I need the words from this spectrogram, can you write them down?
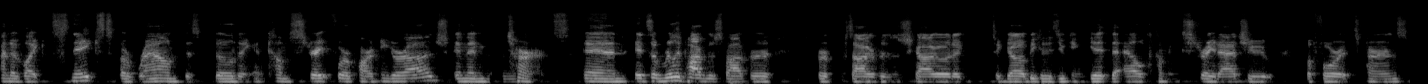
kind of like snakes around this building and comes straight for a parking garage and then turns. And it's a really popular spot for for photographers in Chicago to to go because you can get the L coming straight at you before it turns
